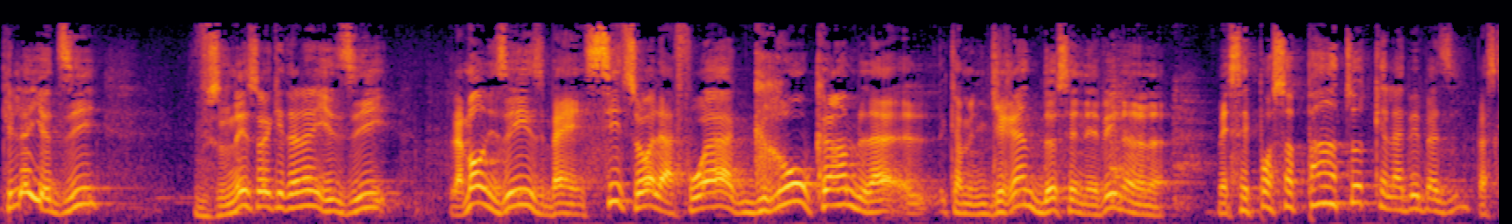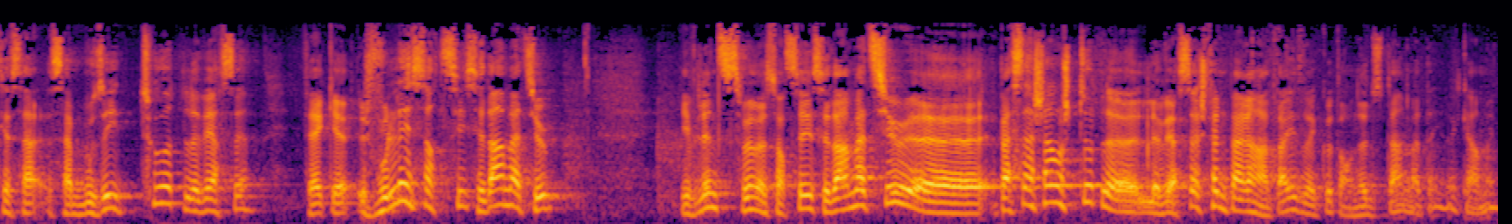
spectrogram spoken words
Puis là, il a dit, vous vous souvenez de ceux qui étaient là? Il dit, le monde, ils disent, ben, si tu as la foi gros comme, la, comme une graine de sénévé, non, non, non. Mais c'est pas ça, tout que la Bible a dit, parce que ça, ça bousille tout le verset. Fait que je vous l'ai sorti, c'est dans Matthieu. Evelyne, si tu veux me sortir, c'est dans Matthieu, euh, parce que ça change tout le, verset. Je fais une parenthèse. Écoute, on a du temps le matin, quand même.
